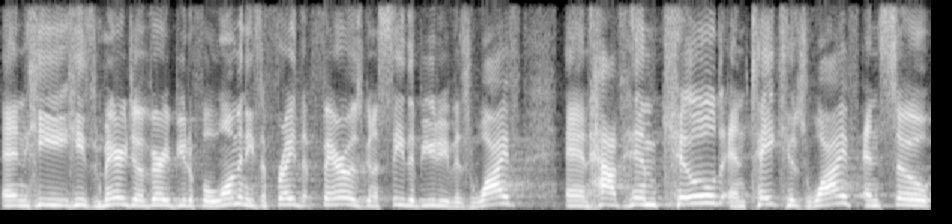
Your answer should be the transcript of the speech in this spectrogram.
and he, he's married to a very beautiful woman. He's afraid that Pharaoh is going to see the beauty of his wife and have him killed and take his wife. And so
